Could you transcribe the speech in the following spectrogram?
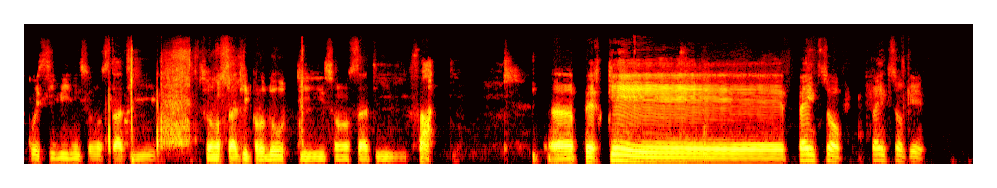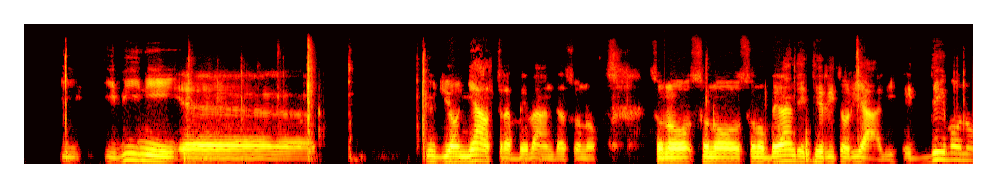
questi vini sono stati, sono stati prodotti, sono stati fatti. Eh, perché penso, penso che i, i vini eh, più di ogni altra bevanda sono, sono, sono, sono bevande territoriali e devono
